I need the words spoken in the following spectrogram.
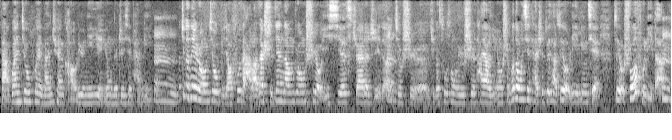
法官就会完全考虑你引用的这些判例。嗯这个内容就比较复杂了，在实践当中是有一些 strategy 的，就是这个诉讼律师他要引用什么东西才是对他最有利并且最有说服力的。嗯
